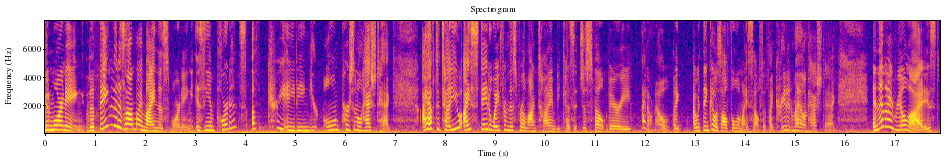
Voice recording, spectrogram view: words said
Good morning. The thing that is on my mind this morning is the importance of creating your own personal hashtag. I have to tell you, I stayed away from this for a long time because it just felt very, I don't know, like I would think I was all full of myself if I created my own hashtag. And then I realized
